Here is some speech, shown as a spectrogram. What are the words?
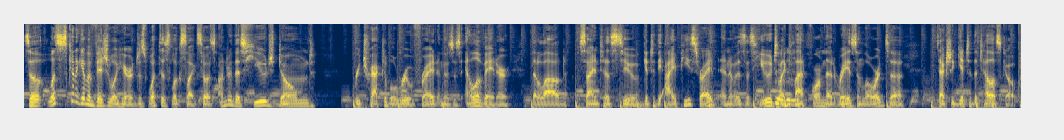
So let's just kind of give a visual here, just what this looks like. So it's under this huge domed retractable roof, right? And there's this elevator that allowed scientists to get to the eyepiece, right? And it was this huge like mm-hmm. platform that raised and lowered to to actually get to the telescope.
